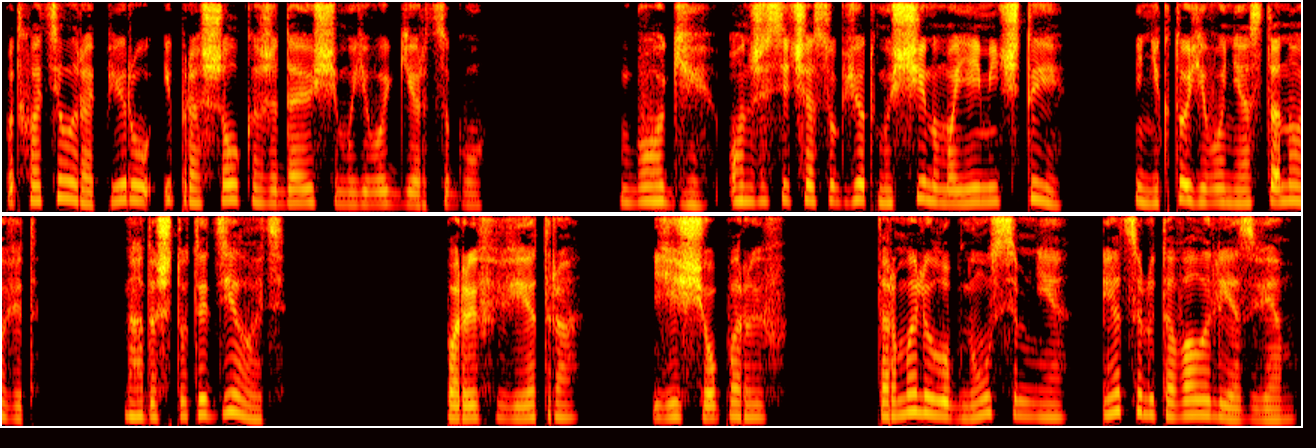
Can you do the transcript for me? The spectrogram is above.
подхватил рапиру и прошел к ожидающему его герцогу. «Боги, он же сейчас убьет мужчину моей мечты, и никто его не остановит. Надо что-то делать». Порыв ветра, еще порыв. Тормель улыбнулся мне и отсалютовал лезвием.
